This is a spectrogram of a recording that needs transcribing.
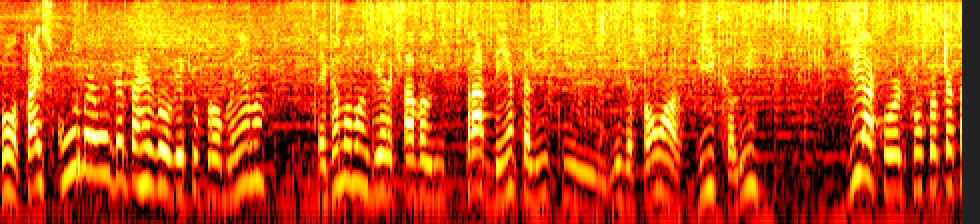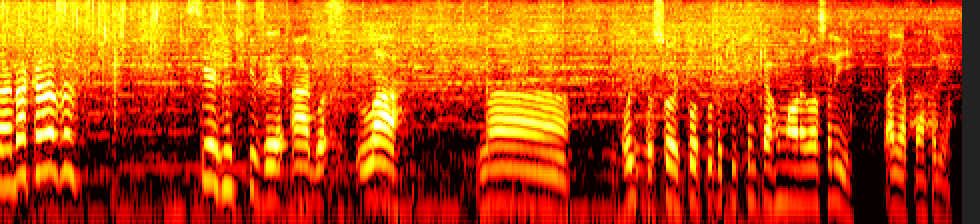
Bom, tá escuro, mas vamos tentar resolver aqui o problema. Pegamos uma mangueira que estava ali pra dentro ali, que liga só umas bicas ali. De acordo com o proprietário da casa, se a gente quiser água lá na... Eita, sortou tudo aqui, tem que arrumar o negócio ali. Tá ali a ponta ali, ó.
